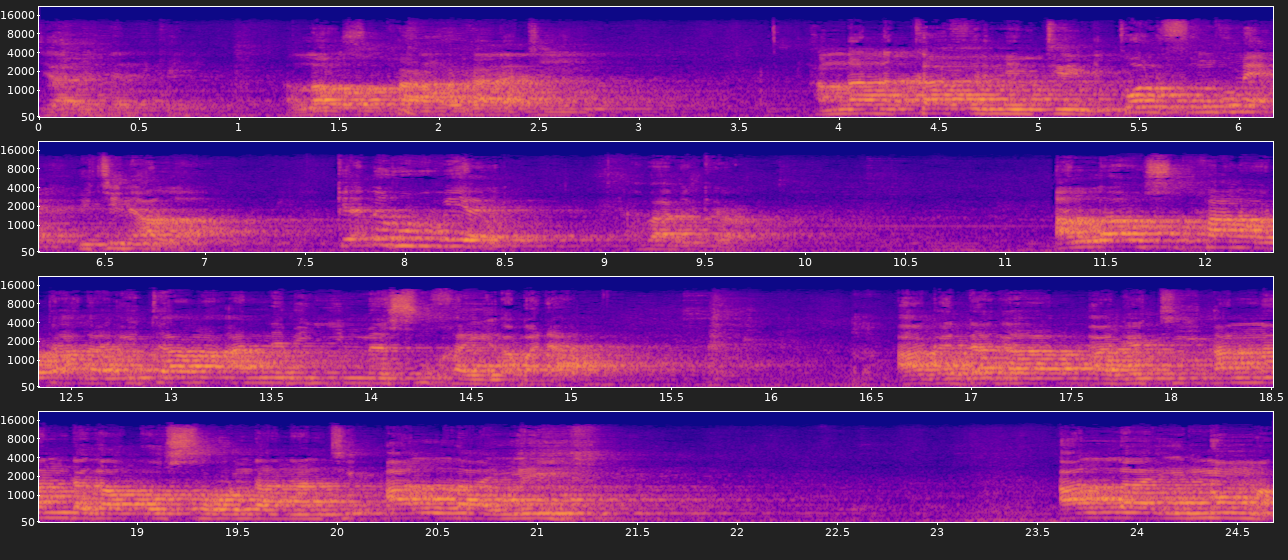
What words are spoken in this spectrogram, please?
jari dan ke Allah subhanahu wa ta'ala ti anga na kafir min tin kon fungume itini Allah. Kede rububiyya ahbab kiram Allah subhanahu wa ta'ala itama annabi nyimme su khay abada. Aga daga agati annan daga ko soronda nanti Allah yeyi Allah inoma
